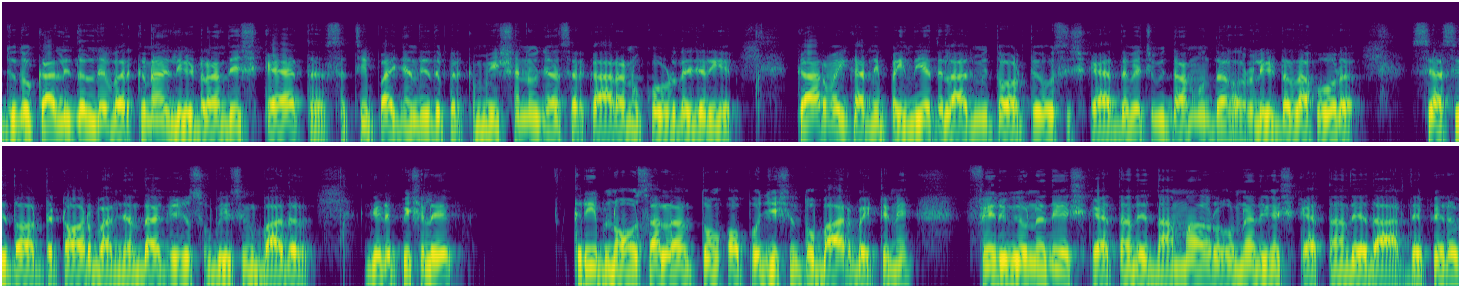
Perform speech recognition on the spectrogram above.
ਜਦੋਂ ਅਕਾਲੀ ਦਲ ਦੇ ਵਰਕਰਾਂ ਲੀਡਰਾਂ ਦੀ ਸ਼ਿਕਾਇਤ ਸੱਚੀ ਪਾਈ ਜਾਂਦੀ ਹੈ ਤੇ ਫਿਰ ਕਮਿਸ਼ਨ ਨੂੰ ਜਾਂ ਸਰਕਾਰਾਂ ਨੂੰ ਕੋਰਟ ਦੇ ਜ਼ਰੀਏ ਕਾਰਵਾਈ ਕਰਨੀ ਪੈਂਦੀ ਹੈ ਤੇ ਲਾਜ਼ਮੀ ਤੌਰ ਤੇ ਉਸ ਸ਼ਿਕਾਇਤ ਦੇ ਵਿੱਚ ਵੀ ਦਮ ਹੁੰਦਾ ਔਰ ਲੀਡਰ ਦਾ ਹੋਰ ਸਿਆਸੀ ਤੌਰ ਤੇ ਟੌਰ ਬਣ ਜਾਂਦਾ ਕਿ ਸੁਖਬੀਰ ਸਿੰਘ ਬਾਦਲ ਜਿਹੜੇ ਪਿਛਲੇ ਕਰੀਬ 9 ਸਾਲਾਂ ਤੋਂ ਆਪੋਜੀਸ਼ਨ ਤੋਂ ਬਾਹਰ ਬੈਠੇ ਨੇ ਫਿਰ ਵੀ ਉਹਨਾਂ ਦੀਆਂ ਸ਼ਿਕਾਇਤਾਂ ਦੇ ਦਮ ਆ ਔਰ ਉਹਨਾਂ ਦੀਆਂ ਸ਼ਿਕਾਇਤਾਂ ਦੇ ਆਧਾਰ ਤੇ ਫਿਰ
